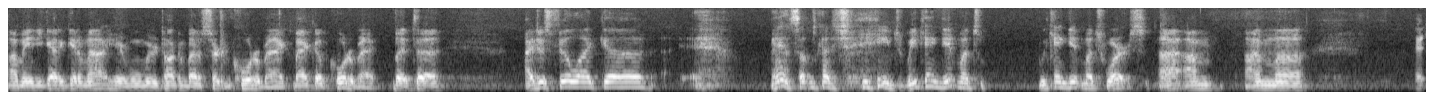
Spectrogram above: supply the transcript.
I mean, you got to get him out here. When we were talking about a certain quarterback, backup quarterback, but uh, I just feel like, uh, man, something's got to change. We can't get much. We can't get much worse. I, I'm I'm uh, and,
